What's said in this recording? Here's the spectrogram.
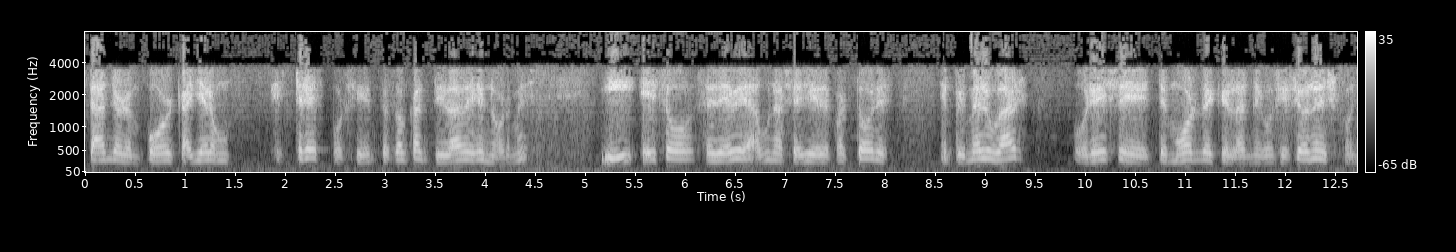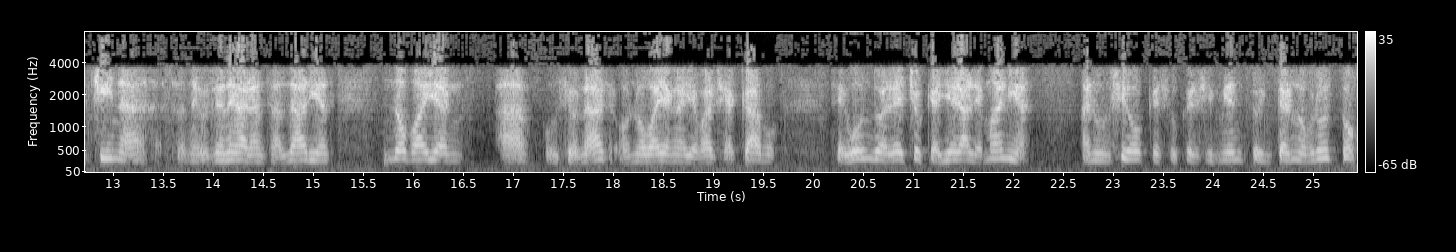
Standard Poor's cayeron el 3%, son cantidades enormes y eso se debe a una serie de factores. En primer lugar, por ese temor de que las negociaciones con China, las negociaciones arancelarias, no vayan a funcionar o no vayan a llevarse a cabo. Segundo, el hecho que ayer Alemania anunció que su crecimiento interno bruto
